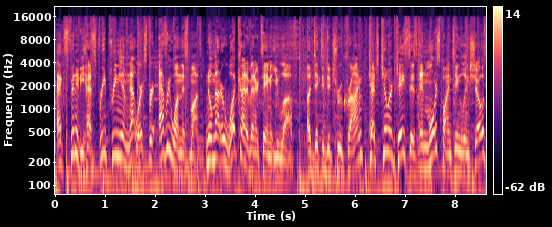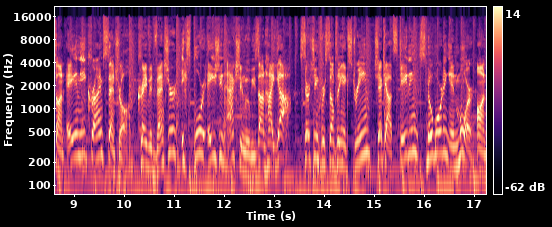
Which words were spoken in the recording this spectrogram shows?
Xfinity has free premium networks for everyone this month, no matter what kind of entertainment you love. Addicted to true crime? Catch killer cases and more spine-tingling shows on A&E Crime Central. Crave adventure? Explore Asian action movies on Hi-YAH. Searching for something extreme? Check out skating, snowboarding, and more on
